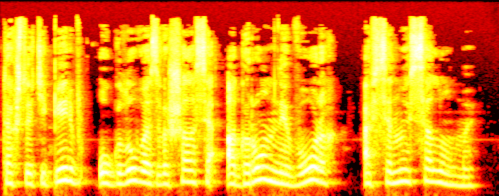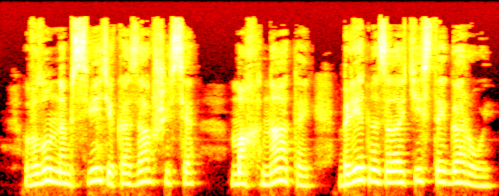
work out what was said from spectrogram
так что теперь в углу возвышался огромный ворох овсяной соломы, в лунном свете казавшийся мохнатой, бледно-золотистой горой.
